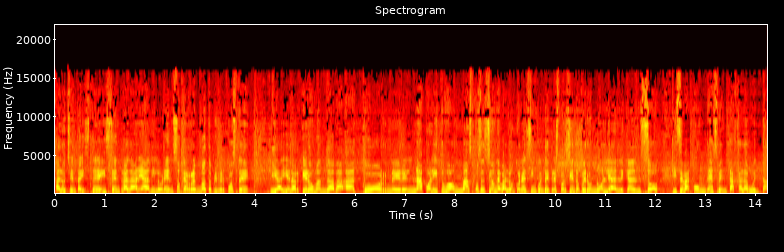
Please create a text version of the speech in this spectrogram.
al 86 entra al área Di Lorenzo que remata primer poste y ahí el arquero mandaba a córner. El Napoli tuvo más posesión de balón con el 53%, pero no le alcanzó y se va con desventaja la vuelta.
